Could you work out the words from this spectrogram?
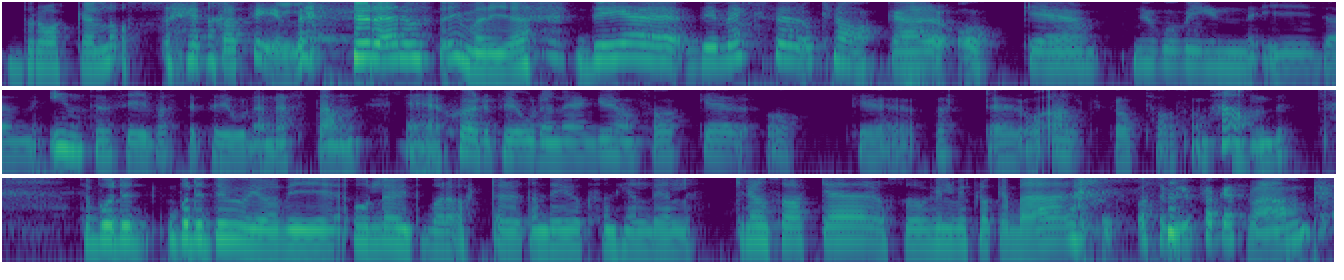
braka loss. Hetta till. Hur är det hos dig Maria? Det, det växer och knakar och eh, nu går vi in i den intensivaste perioden nästan. Eh, skördeperioden när grönsaker och eh, örter och allt ska tas om hand. För både, både du och jag, vi odlar ju inte bara örter utan det är ju också en hel del grönsaker och så vill vi plocka bär. Och så vill du plocka svamp.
